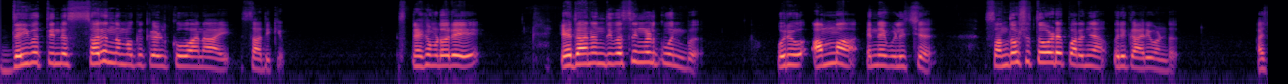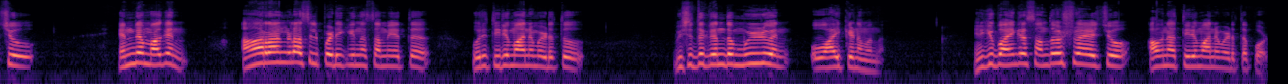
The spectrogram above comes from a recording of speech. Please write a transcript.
ദൈവത്തിന്റെ സ്വരം നമുക്ക് കേൾക്കുവാനായി സാധിക്കും. സ്നേഹമുള്ളവരെ ഏതാനും ദിവസങ്ങൾക്ക് മുൻപ് ഒരു അമ്മ എന്നെ വിളിച്ച് സന്തോഷത്തോടെ പറഞ്ഞ ഒരു കാര്യമുണ്ട്. അച്ചു എന്റെ മകൻ ആറാം ക്ലാസ്സിൽ പഠിക്കുന്ന സമയത്ത് ഒരു തീരുമാനമെടുത്തു. വിശുദ്ധ ഗ്രന്ഥം മുഴുവൻ വായിക്കണമെന്ന്. എനിക്ക് ഭയങ്കര സന്തോഷമായി അച്ചു അവൻ ആ തീരുമാനമെടുത്തപ്പോൾ.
